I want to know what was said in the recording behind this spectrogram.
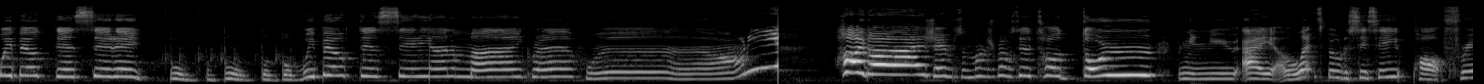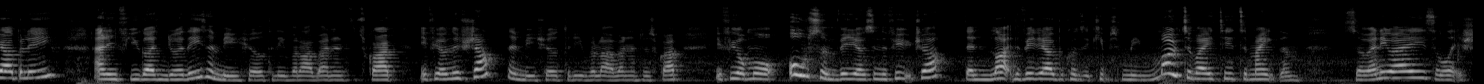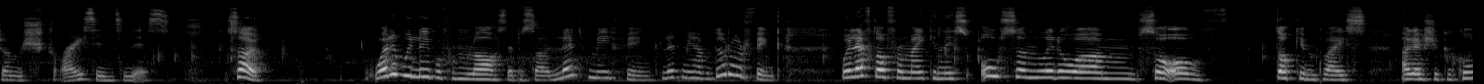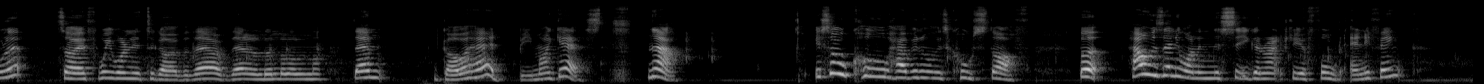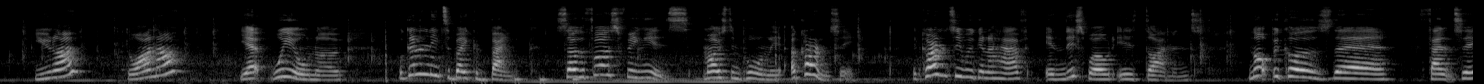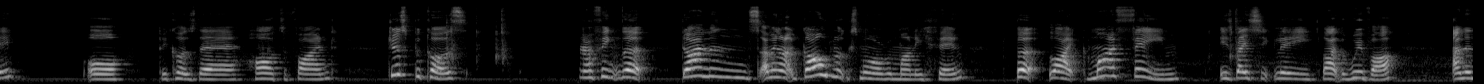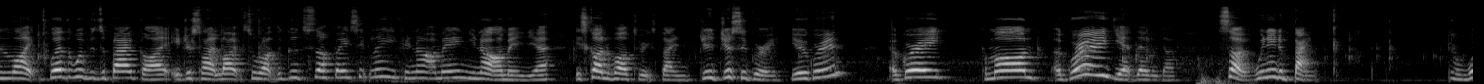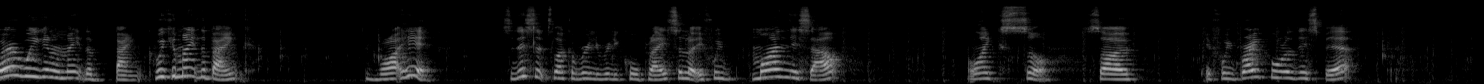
We built this city. Boom, boom, boom, boom, boom. We built this city on a Minecraft world. Hi guys, James and Punch here today, bringing you a Let's Build a City part 3 I believe. And if you guys enjoy these, then be sure to leave a like button and subscribe. If you're on this channel, then be sure to leave a like button and subscribe. If you want more awesome videos in the future, then like the video because it keeps me motivated to make them. So anyways, let's jump straight into this. So, where did we leave off from last episode? Let me think. Let me have a good old think we left off from making this awesome little um sort of docking place, I guess you could call it. So if we wanted to go over there, over there, then go ahead, be my guest. Now, it's all cool having all this cool stuff, but how is anyone in this city going to actually afford anything? You know? Do I know? Yep, we all know. We're going to need to make a bank. So the first thing is, most importantly, a currency. The currency we're going to have in this world is diamonds. Not because they're fancy or because they're hard to find, just because I think that diamonds, I mean, like gold looks more of a money thing, but like my theme is basically like the wither. And then like where the wither's a bad guy, it just like likes all like the good stuff basically, if you know what I mean. You know what I mean, yeah? It's kind of hard to explain. J just agree. You agreeing? Agree? Come on, agree. Yeah, there we go. So, we need a bank. Where are we to make the bank? We can make the bank right here. So this looks like a really, really cool place. So look, if we mine this out, like so. So, if we break all of this bit,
